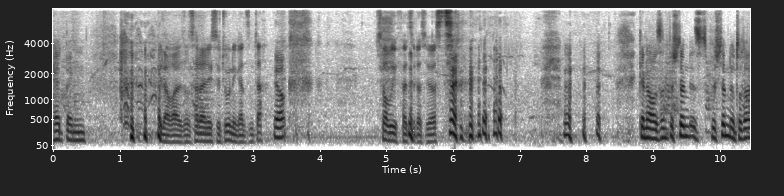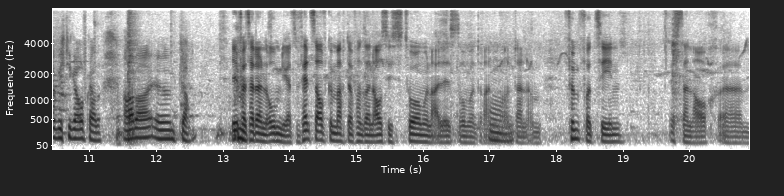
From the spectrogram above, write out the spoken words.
Headbangen. genau, weil sonst hat er nichts zu tun den ganzen Tag. Ja, Sorry, falls du das hörst. Genau, sind bestimmt, ist bestimmt eine total wichtige Aufgabe. Aber äh, ja, Jedenfalls hat er dann oben die ganzen Fenster aufgemacht, davon seinen Aussichtsturm und alles drum und dran. Mhm. Und dann um 5 vor 10 ist dann auch ähm,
